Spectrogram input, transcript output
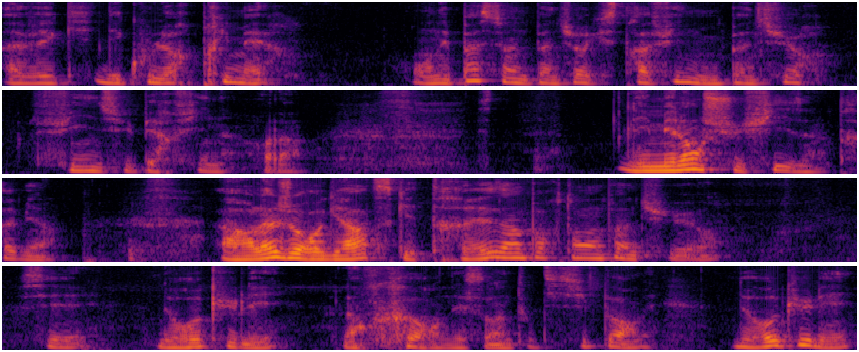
avec des couleurs primaires. On n'est pas sur une peinture extra fine, une peinture fine, super fine. Voilà. Les mélanges suffisent, très bien. Alors là, je regarde, ce qui est très important en peinture, c'est de reculer. Là encore, on est sur un tout petit support, mais de reculer,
